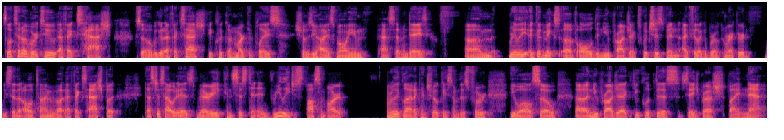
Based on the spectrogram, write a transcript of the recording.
So let's head over to FX hash. So we go to FX hash. If you click on marketplace, shows you highest volume past seven days um, really a good mix of old and new projects, which has been, I feel like a broken record. We say that all the time about FX Hash, but that's just how it is. Very consistent and really just awesome art. I'm really glad I can showcase some of this for you all. So, uh, new project, Eucalyptus Sagebrush by Nat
